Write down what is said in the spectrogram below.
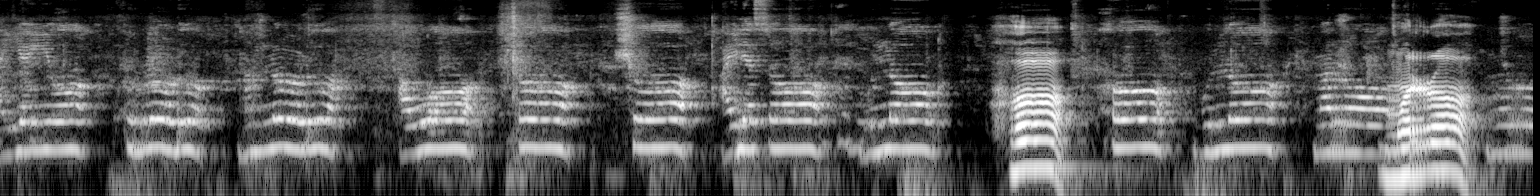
అయ్యయ్యో కుర్రోడు ముల్లోడు అవో షో షో ఐలసో గుల్లో హో. హో గుల్లో మర్రో మొర్రో ముర్రో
